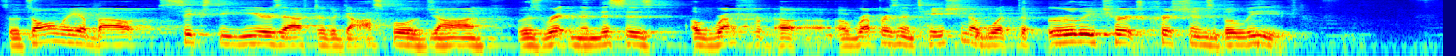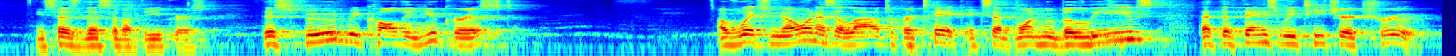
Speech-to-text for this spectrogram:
So it's only about 60 years after the Gospel of John was written, and this is a, a, a representation of what the early church Christians believed. He says this about the Eucharist This food we call the Eucharist of which no one is allowed to partake except one who believes that the things we teach are true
